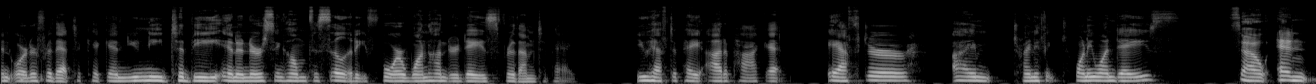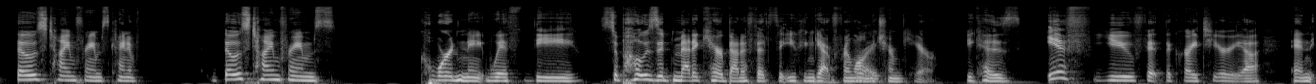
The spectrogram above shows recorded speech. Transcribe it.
in order for that to kick in, you need to be in a nursing home facility for 100 days for them to pay. You have to pay out of pocket after I'm trying to think 21 days. So, and those timeframes kind of those timeframes coordinate with the supposed Medicare benefits that you can get for long-term right. care because if you fit the criteria and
